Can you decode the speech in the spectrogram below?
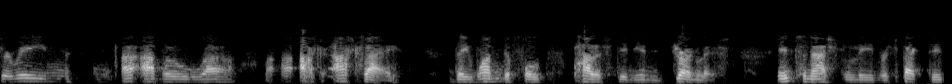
Shireen Abu uh, Akleh, the wonderful Palestinian journalist, internationally respected,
